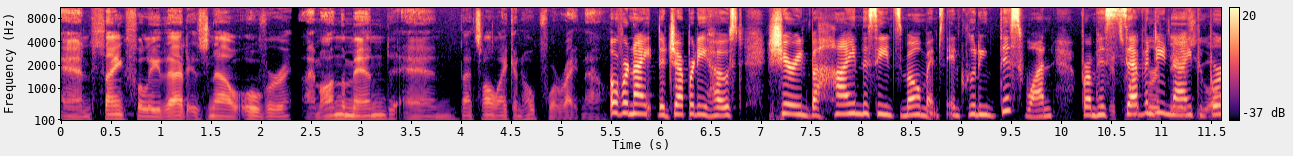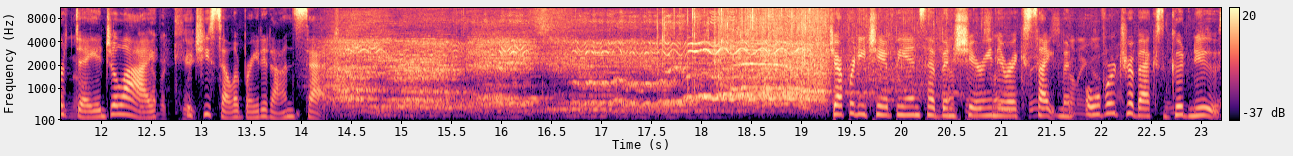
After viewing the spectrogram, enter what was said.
and thankfully that is now over. I'm on the mend and that's all I can hope for right now. Overnight, the Jeopardy host sharing behind the scenes moments, including this one from his It's my birthday, as 79th you all birthday know. in July, have a cake. which he celebrated on set. Jeopardy champions have been sharing their excitement over Trebek's good news,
